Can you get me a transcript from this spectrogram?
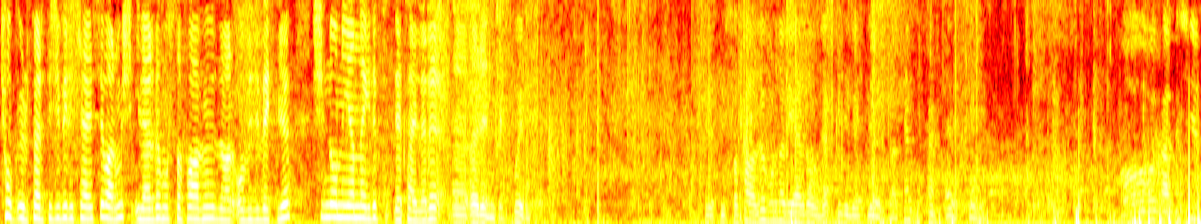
çok ürpertici bir hikayesi varmış. İleride Mustafa abimiz var. O bizi bekliyor. Şimdi onun yanına gidip detayları e, öğreneceğiz. Buyurun. Evet Mustafa abi burada bir yerde olacak. Bizi bekliyor zaten. Heh, evet geliyor. Oo kardeşim.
